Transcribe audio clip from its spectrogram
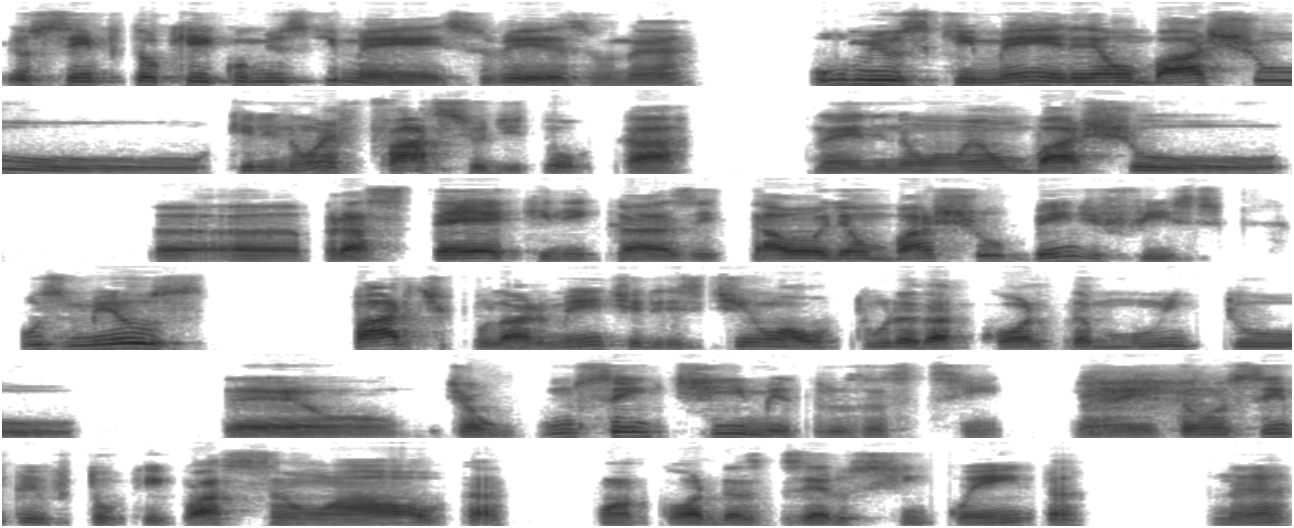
eu sempre toquei com o Music Man, é isso mesmo, né? O Music Man, ele é um baixo que ele não é fácil de tocar, né? Ele não é um baixo uh, uh, para as técnicas e tal, ele é um baixo bem difícil. Os meus, particularmente, eles tinham a altura da corda muito é, de alguns centímetros assim, né? Então eu sempre toquei com ação alta, com a corda 0,50, né?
